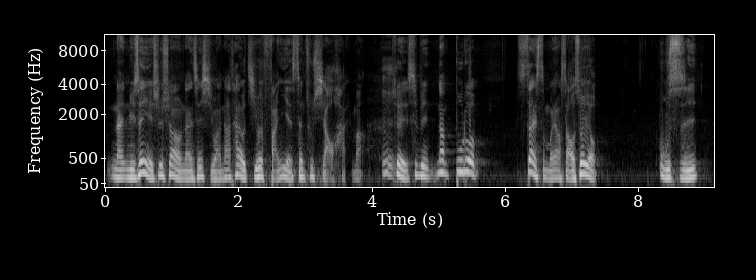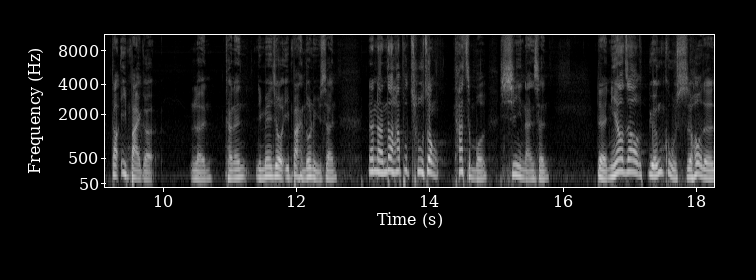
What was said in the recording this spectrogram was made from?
男女生也是需要有男生喜欢她，她有机会繁衍生出小孩嘛。嗯，所以是不是那部落再什么样，少说有五十到一百个人，可能里面就有一半很多女生。那难道她不出众？他怎么吸引男生？对，你要知道，远古时候的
